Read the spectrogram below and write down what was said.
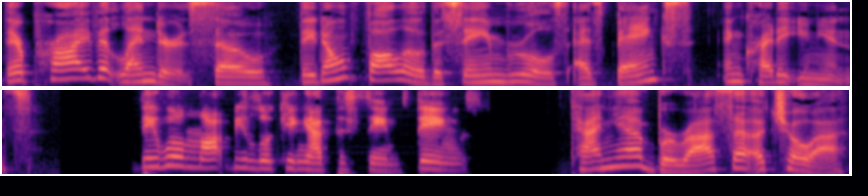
They're private lenders, so they don't follow the same rules as banks and credit unions. They will not be looking at the same things. Tania Bourassa Ochoa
